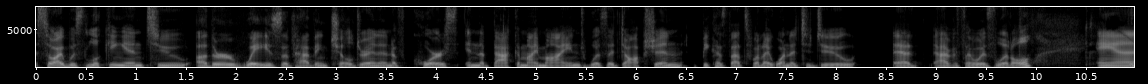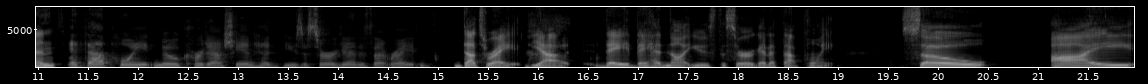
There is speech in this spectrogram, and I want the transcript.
so I was looking into other ways of having children. And of course, in the back of my mind was adoption because that's what I wanted to do as, as I was little. And, and at that point, no Kardashian had used a surrogate. Is that right? That's right. Yeah, they they had not used the surrogate at that point. So I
